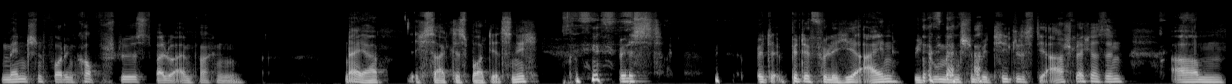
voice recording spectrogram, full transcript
Menschen vor den Kopf stößt, weil du einfach ein, naja, ich sage das Wort jetzt nicht, bist, bitte, bitte fülle hier ein, wie du Menschen betitelst, die Arschlöcher sind. Ähm,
